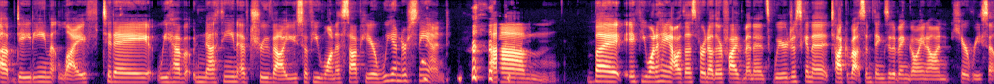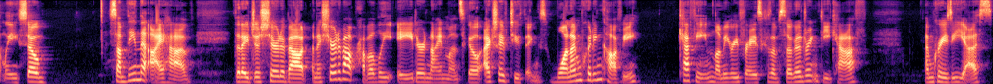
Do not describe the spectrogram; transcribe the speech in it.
updating life today. We have nothing of true value. So if you want to stop here, we understand. um, but if you want to hang out with us for another five minutes, we're just going to talk about some things that have been going on here recently. So, something that I have that I just shared about, and I shared about probably eight or nine months ago. I actually have two things. One, I'm quitting coffee, caffeine. Let me rephrase because I'm still going to drink decaf. I'm crazy, yes.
